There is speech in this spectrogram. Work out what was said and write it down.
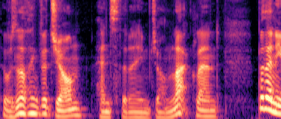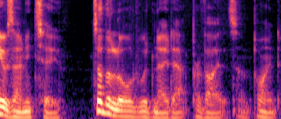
There was nothing for John, hence the name John Lackland, but then he was only two, so the Lord would no doubt provide at some point.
